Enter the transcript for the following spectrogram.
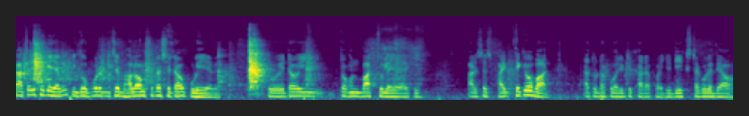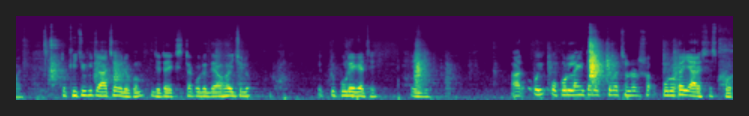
কাঁচাই থেকে যাবে, কিন্তু ওপরের যে ভালো অংশটা সেটাও পুড়ে যাবে। তো এটা ওই তখন বাদ চলে যায় আর কি। আর এস ফাইভ থেকেও বাদ, এতটা কোয়ালিটি খারাপ হয়, যদি এক্সট্রা করে দেওয়া হয়। তো কিছু কিছু আছে ওইরকম, যেটা এক্সট্রা করে দেওয়া হয়েছিল। একটু পুড়ে গেছে, এই আর ওই ওপর লাইনটা দেখতে পাচ্ছেন, ওটা পুরোটাই আর এস এস ফোর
